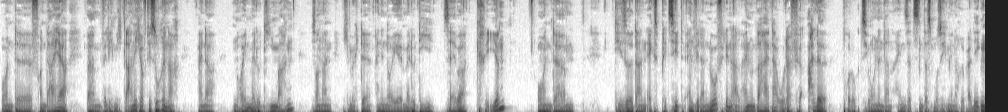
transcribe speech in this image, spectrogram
Und äh, von daher ähm, will ich mich gar nicht auf die Suche nach einer neuen Melodie machen, sondern ich möchte eine neue Melodie selber kreieren und ähm, diese dann explizit entweder nur für den Alleinunterhalter oder für alle Produktionen dann einsetzen. Das muss ich mir noch überlegen,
